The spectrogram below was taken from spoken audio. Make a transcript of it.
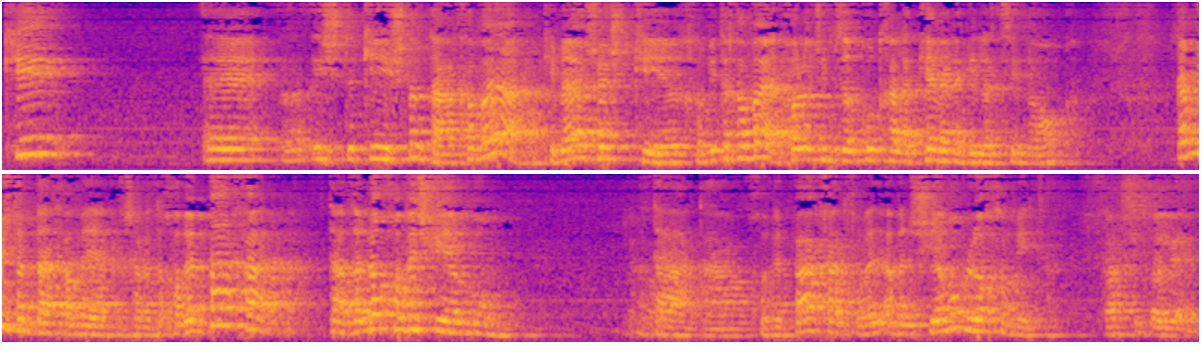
כי, כי השתנתה החוויה. כי ברגע שיש קיר, חווית חוויה. יכול להיות שאם זרקו אותך לכלא, נגיד לצינוק, גם השתנתה החוויה. עכשיו, אתה חווה פחד, אתה אבל לא חווה שעמום. אתה, אתה חווה פחד, חווה, אבל שעמום לא חווית. את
